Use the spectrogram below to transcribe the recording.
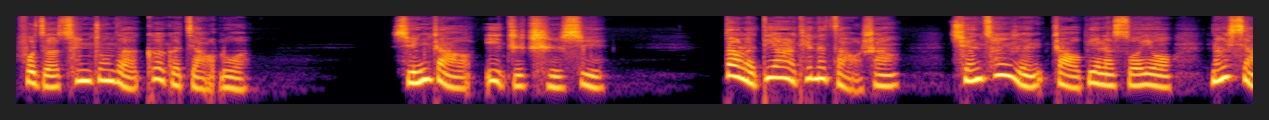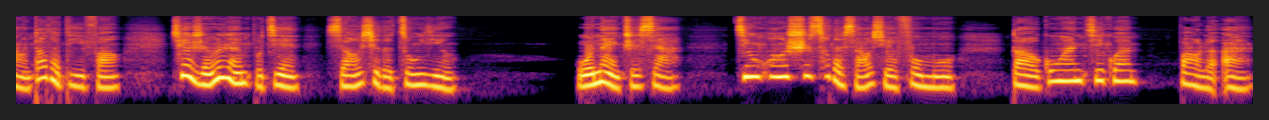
负责村中的各个角落。寻找一直持续，到了第二天的早上，全村人找遍了所有能想到的地方，却仍然不见小雪的踪影。无奈之下，惊慌失措的小雪父母到公安机关报了案。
